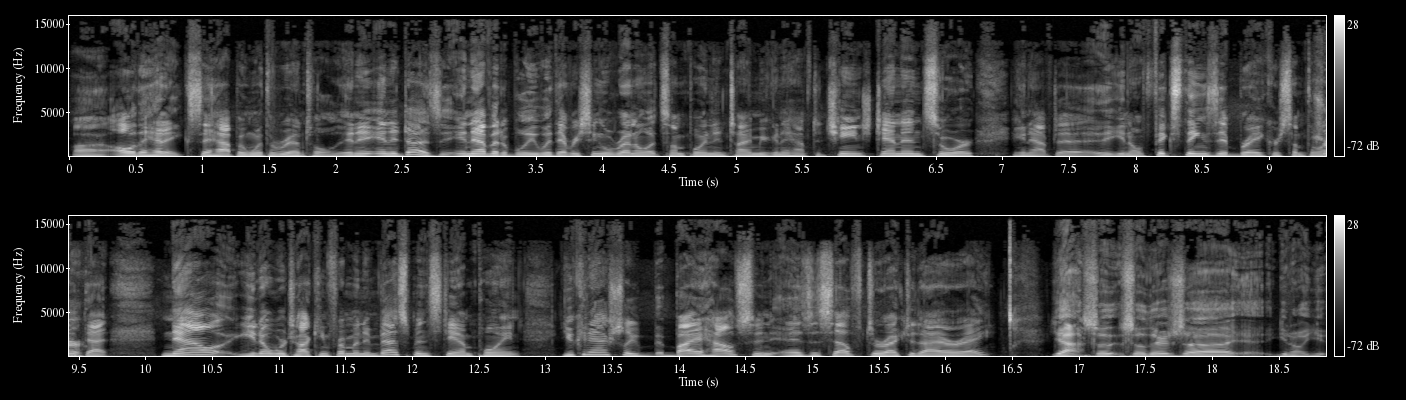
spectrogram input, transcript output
Uh, all the headaches that happen with a rental, and it, and it does inevitably with every single rental. At some point in time, you're going to have to change tenants, or you're going to have to, you know, fix things that break or something Sure. like that. Now, you know, we're talking from an investment standpoint. You can actually buy a house in, as a self-directed IRA. Yeah, so so there's uh you know you,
